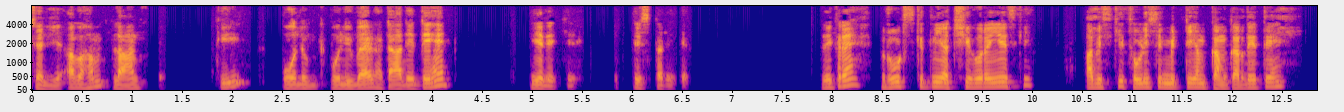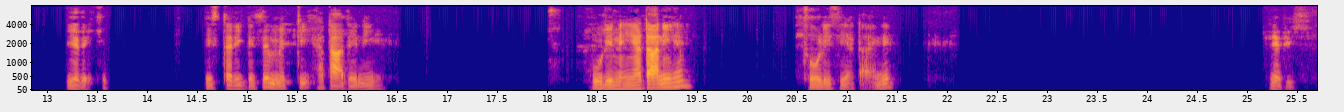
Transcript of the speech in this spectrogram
चलिए, अब हम प्लांट की पोली बैग हटा देते हैं। ये देखिए, इस तरीके देख रहे हैं रूट्स कितनी अच्छी हो रही हैं इसकी। अब इसकी थोड़ी सी मिट्टी हम कम कर देते हैं। ये देखिए, इस तरीके से मिट्टी हटा देनी है। पूरी नहीं हटानी है थोड़ी सी हटाएँगे। ये देखिए।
